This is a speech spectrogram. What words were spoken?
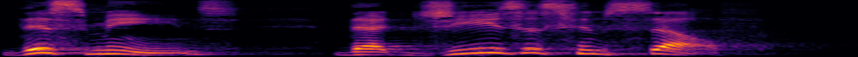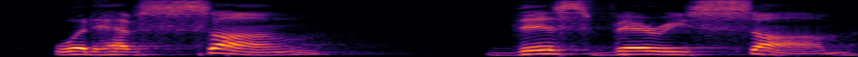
This means that Jesus himself would have sung this very psalm,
